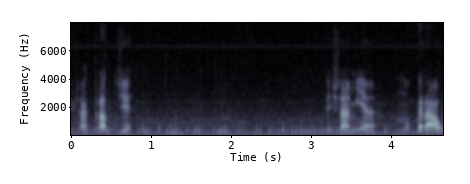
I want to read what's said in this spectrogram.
Eu já trato de deixar a minha no grau.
